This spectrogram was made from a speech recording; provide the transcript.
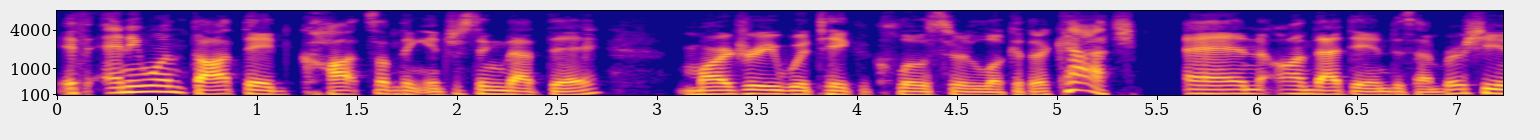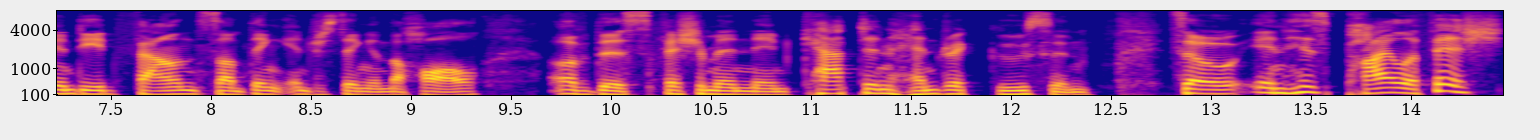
if anyone thought they'd caught something interesting that day, Marjorie would take a closer look at their catch. And on that day in December, she indeed found something interesting in the haul of this fisherman named Captain Hendrik Goosen. So, in his pile of fish,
